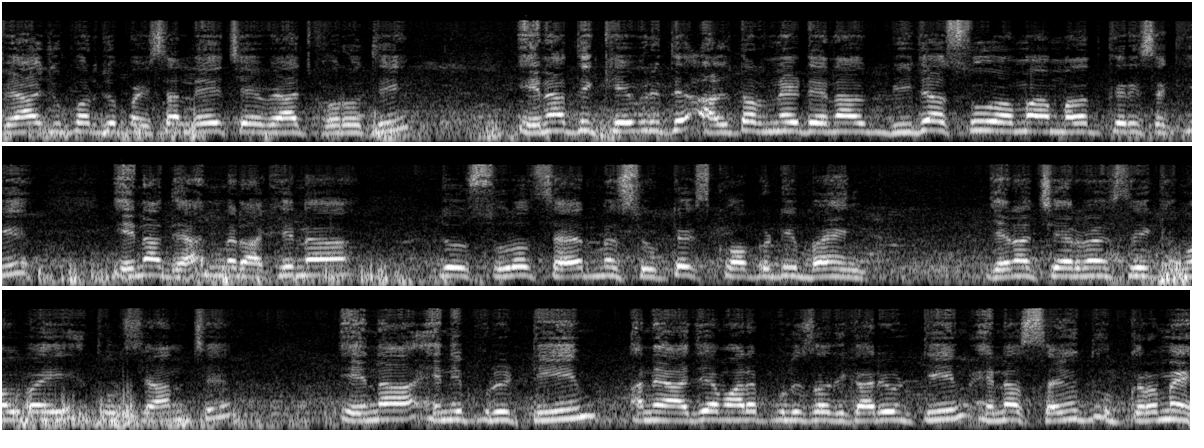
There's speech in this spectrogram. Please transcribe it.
વ્યાજ ઉપર જો પૈસા લે છે વ્યાજખોરોથી, એનાથી કેવી રીતે અલ્ટરનેટ એના બીજા શું આમાં મદદ કરી શકીએ? એના ધ્યાનમાં રાખીને જો સુરત શહેરમાં સ્યુટેક્સ કોઓપરેટિવ બેંક, જેના ચેરમેન શ્રી કમલભાઈ તુલશ્યામ છે, એના, એની પૂરી ટીમ અને આજે અમારા પોલીસ અધિકારીઓની ટીમ એના સંયુક્ત ઉપક્રમે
